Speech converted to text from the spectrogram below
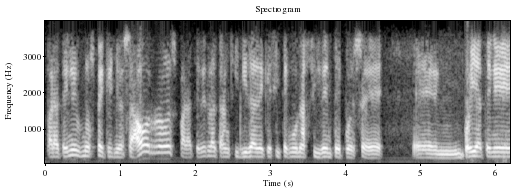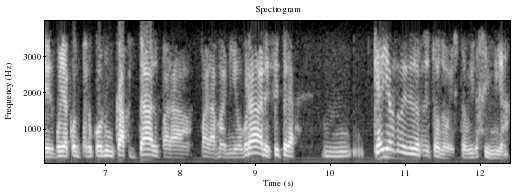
para tener unos pequeños ahorros, para tener la tranquilidad de que si tengo un accidente, pues eh, voy a tener, voy a contar con un capital para, para maniobrar, etcétera. ¿Qué hay alrededor de todo esto, Virginia?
